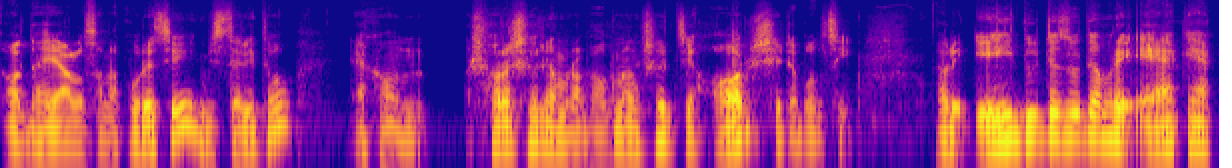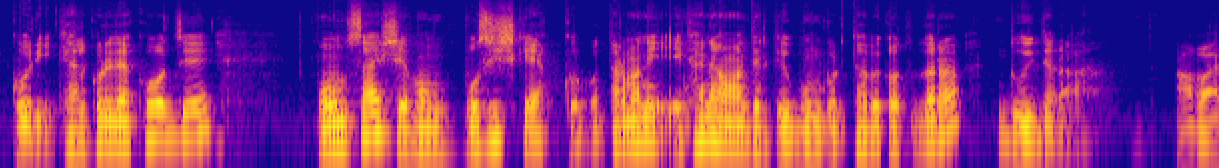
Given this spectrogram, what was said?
অধ্যায়ে আলোচনা করেছি, বিস্তারিত। এখন সরাসরি আমরা ভগ্নাংশের যে হর সেটা বলছি। তাহলে এই দুইটা যদি আমরা এক এক করি, খেয়াল করে দেখো যে পঞ্চাশ এবং পঁচিশকে এক করব। তার মানে এখানে আমাদেরকে গুণ করতে হবে কত দ্বারা? দুই দ্বারা। আবার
